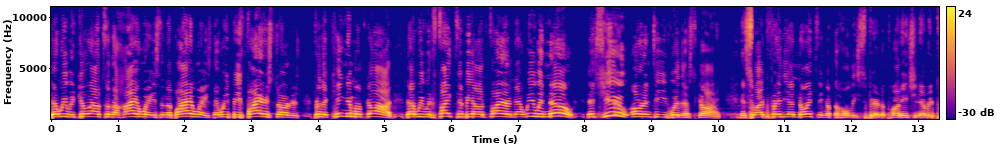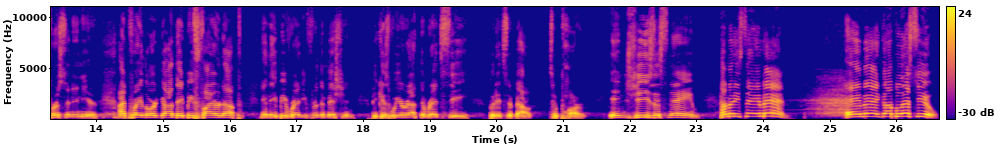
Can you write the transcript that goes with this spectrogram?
that we would go out to the highways and the byways, that we'd be fire starters for the kingdom of God, that we would fight to be on fire, and that we would know that you are indeed with us, God. And so I pray the anointing of the Holy Spirit upon each and every person in here. I pray, Lord God, they'd be fired up and they'd be ready for the mission because we are at the Red Sea, but it's about to part. In Jesus' name. How many say amen? Amen. amen. God bless you.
